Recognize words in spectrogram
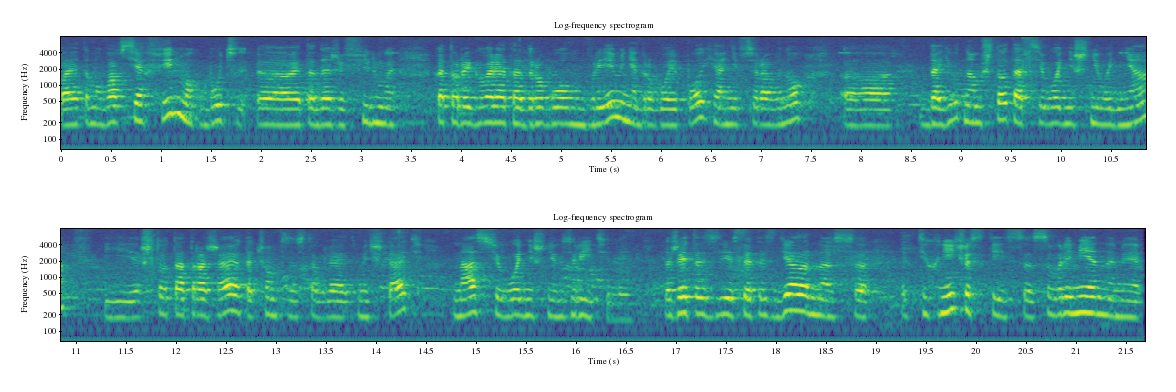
поэтому во всех фильмах, будь это даже фильмы которые говорят о другом времени, о другой эпохе, они все равно э, дают нам что-то от сегодняшнего дня и что-то отражают, о чем-то заставляют мечтать нас, сегодняшних зрителей. Даже это, если это сделано с, технически, с современными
